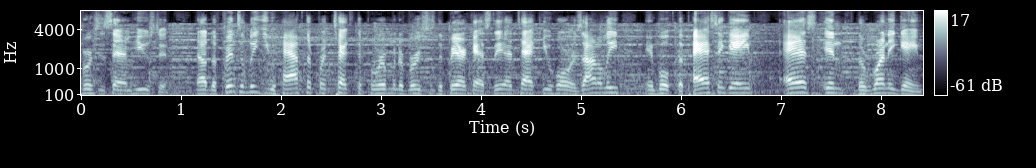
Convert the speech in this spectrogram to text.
versus Sam Houston. Now, defensively, you have to protect the perimeter versus the Bearkats. They attack you horizontally in both the passing game as in the running game.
